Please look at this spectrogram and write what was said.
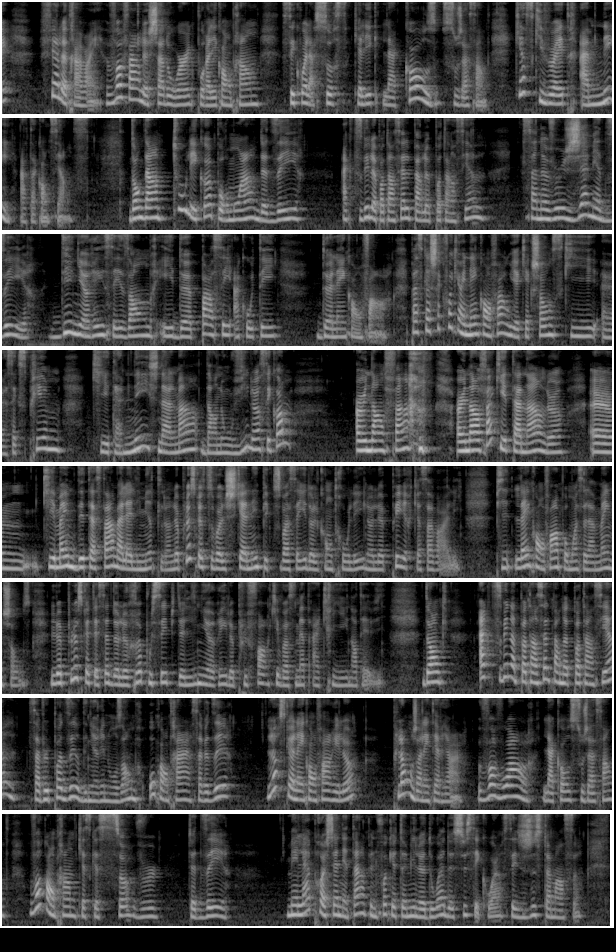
fais le travail, va faire le shadow work pour aller comprendre c'est quoi la source, quelle est la cause sous-jacente, qu'est-ce qui veut être amené à ta conscience? Donc, dans tous les cas, pour moi, de dire activer le potentiel par le potentiel, ça ne veut jamais dire d'ignorer ses ombres et de passer à côté de l'inconfort. Parce qu'à chaque fois qu'il y a un inconfort où il y a quelque chose qui euh, s'exprime, qui est amené finalement dans nos vies, c'est comme un enfant, un enfant qui est tannant, là, euh, qui est même détestable à la limite. Le plus que tu vas le chicaner puis que tu vas essayer de le contrôler, le pire que ça va aller. Puis l'inconfort, pour moi, c'est la même chose. Le plus que tu essaies de le repousser puis de l'ignorer, le plus fort qu'il va se mettre à crier dans ta vie. Donc, activer notre potentiel par notre potentiel, ça ne veut pas dire d'ignorer nos ombres. Au contraire, ça veut dire, lorsque l'inconfort est là, plonge à l'intérieur, va voir la cause sous-jacente, va comprendre qu'est-ce que ça veut te dire. Mais la prochaine étape, une fois que tu as mis le doigt dessus, c'est quoi? C'est justement ça.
